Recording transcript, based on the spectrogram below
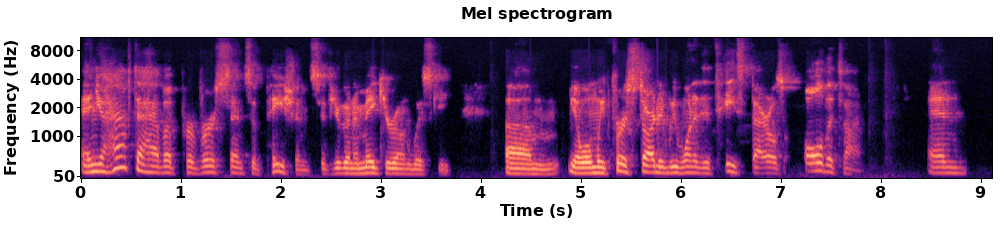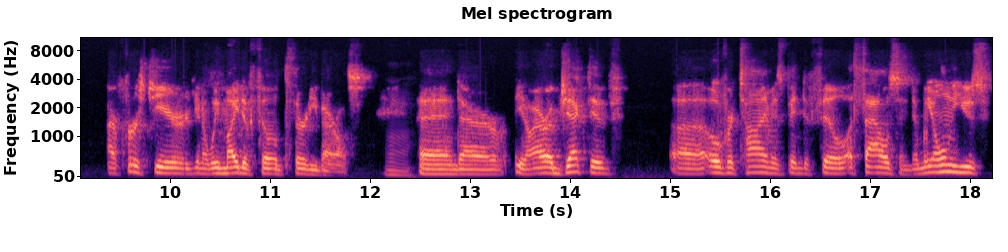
And you have to have a perverse sense of patience if you're going to make your own whiskey. Um, you know, when we first started, we wanted to taste barrels all the time. And our first year, you know, we might have filled 30 barrels. Mm. And our, you know, our objective uh, over time has been to fill a thousand, and we only use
